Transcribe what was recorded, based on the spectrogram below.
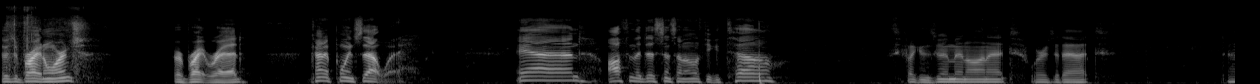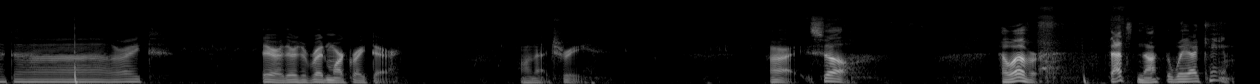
There's a bright orange or bright red. Kind of points that way. And off in the distance, I don't know if you could tell. see if I can zoom in on it. Where is it at? Da-da, all right. There, there's a red mark right there on that tree. All right, so, however, that's not the way I came.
